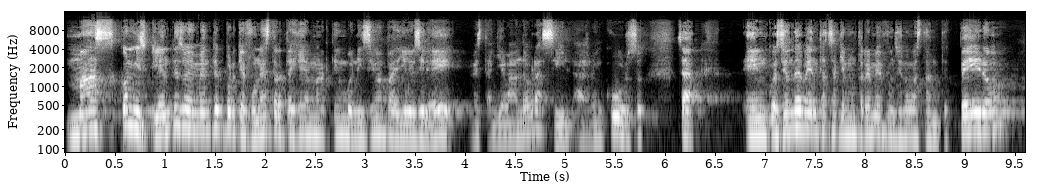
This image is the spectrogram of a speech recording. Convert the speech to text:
más con mis clientes, obviamente, porque fue una estrategia de marketing buenísima para ellos decir, hey, me están llevando a Brasil a dar un curso. O sea, en cuestión de ventas aquí en Monterrey me funcionó bastante, pero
